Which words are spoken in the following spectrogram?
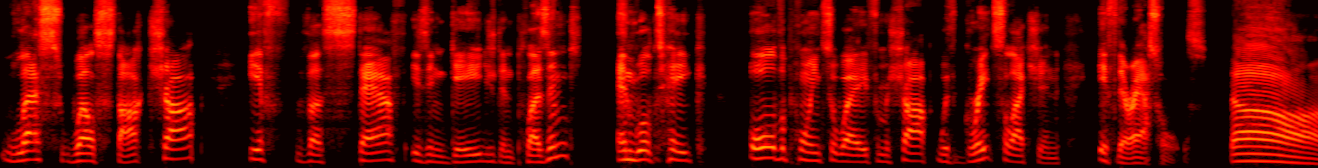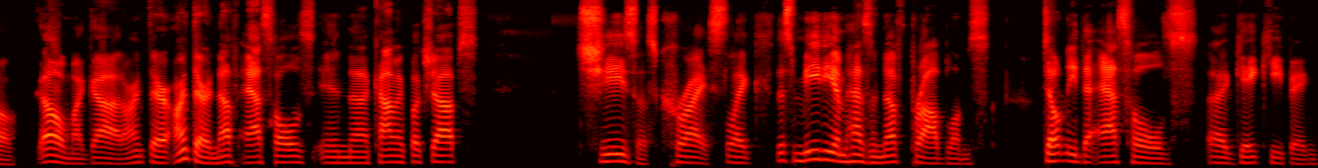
less well stocked shop if the staff is engaged and pleasant and will take all the points away from a shop with great selection if they're assholes. Oh, oh my god aren't there aren't there enough assholes in uh, comic book shops? Jesus christ like this medium has enough problems. Don't need the assholes uh, gatekeeping.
